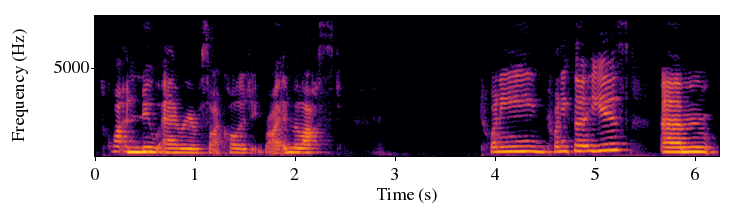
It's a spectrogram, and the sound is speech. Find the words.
It's quite a new area of psychology, right? In the last 20, 20 30 years. Um,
